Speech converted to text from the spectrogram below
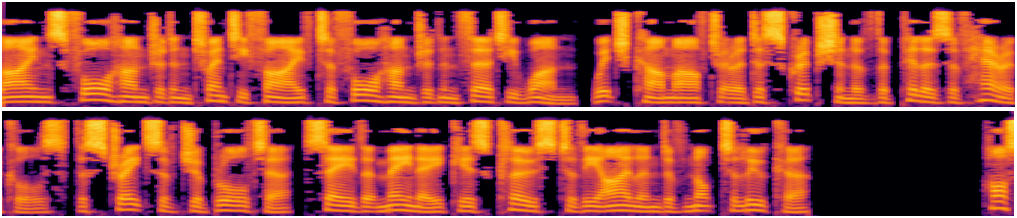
lines 425 to 431, which come after a description of the Pillars of Heracles, the Straits of Gibraltar, say that Mainake is close to the island of Noctiluca. Hos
